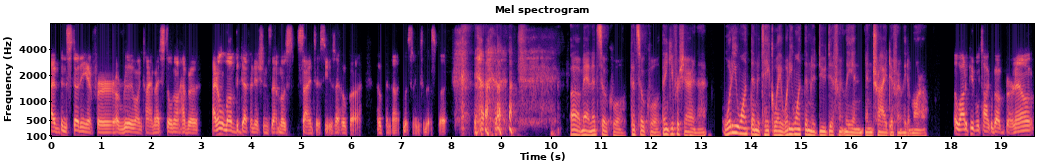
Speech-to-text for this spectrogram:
I've been studying it for a really long time and I still don't have a I don't love the definitions that most scientists use. I hope uh, I hope they're not listening to this, but yeah. oh man, that's so cool. That's so cool. Thank you for sharing that. What do you want them to take away? What do you want them to do differently and, and try differently tomorrow? A lot of people talk about burnout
